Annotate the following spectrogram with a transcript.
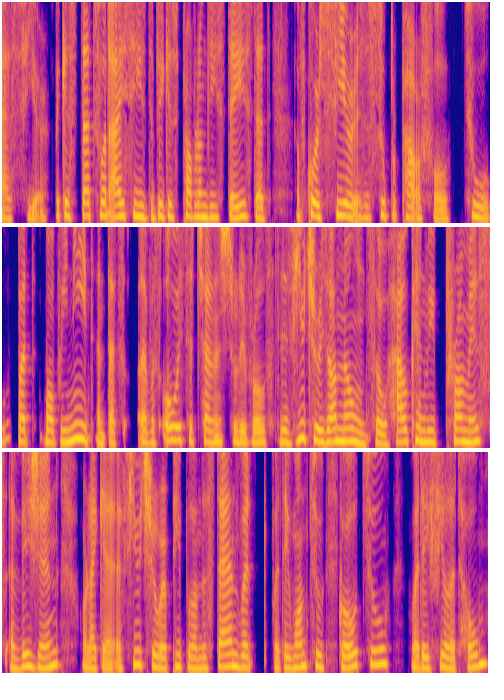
as fear because that's what i see is the biggest problem these days that of course fear is a super powerful tool but what we need and that's that was always a challenge to liberals the future is unknown. So how can we promise a vision or like a, a future where people understand what where they want to go to where they feel at home?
